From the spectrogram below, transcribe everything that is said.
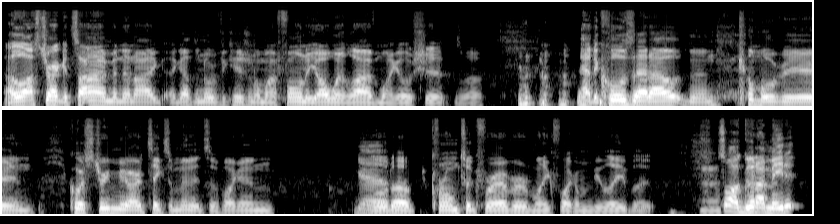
I lost track of time, and then I I got the notification on my phone that y'all went live. I'm like, oh shit. So I had to close that out, and then come over here, and of course, Streamyard takes a minute to fucking yeah. load up. Chrome took forever. I'm like, fuck, I'm gonna be late, but mm. it's all good. I made it.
